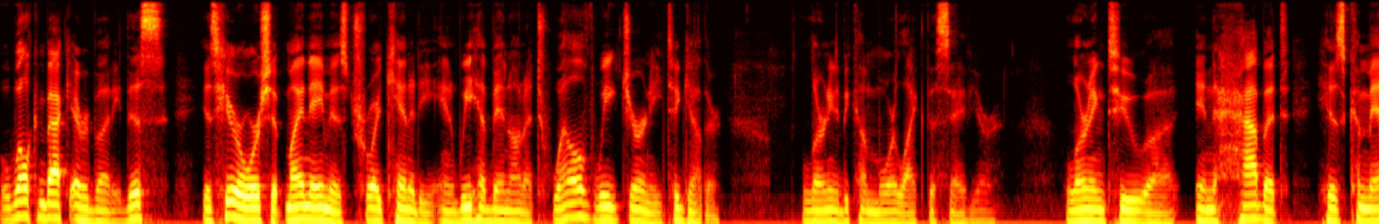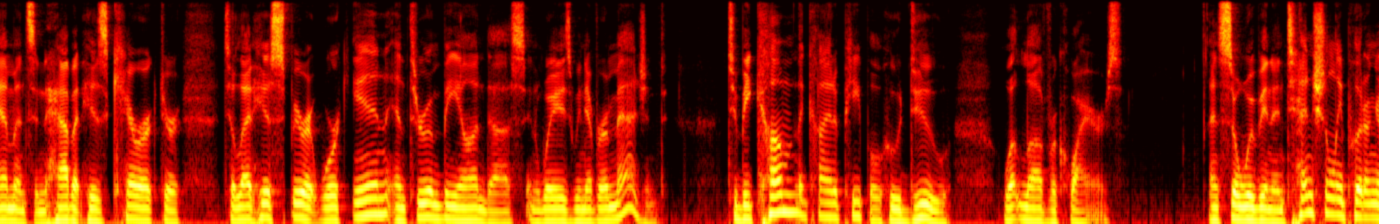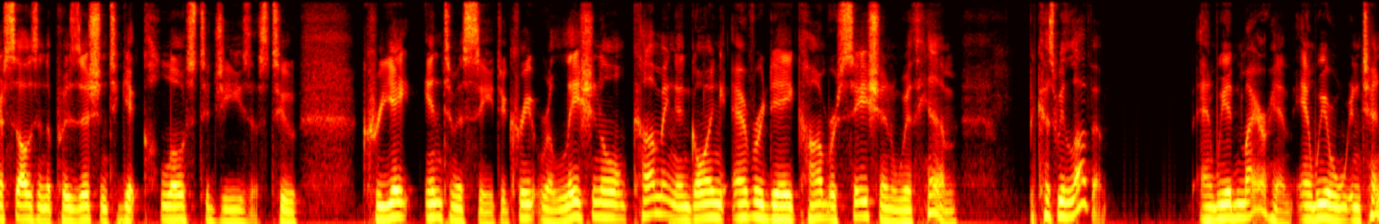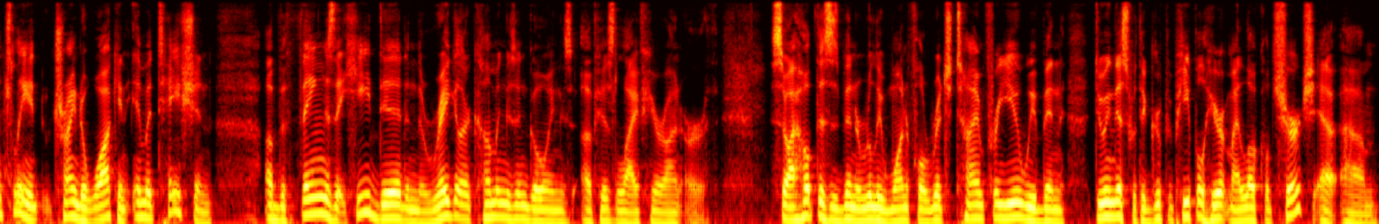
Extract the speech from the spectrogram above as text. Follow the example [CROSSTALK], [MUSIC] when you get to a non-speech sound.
Well, welcome back, everybody. This is Hero Worship. My name is Troy Kennedy, and we have been on a 12 week journey together, learning to become more like the Savior, learning to uh, inhabit His commandments, inhabit His character, to let His Spirit work in and through and beyond us in ways we never imagined, to become the kind of people who do what love requires. And so we've been intentionally putting ourselves in the position to get close to Jesus, to create intimacy, to create relational, coming and going everyday conversation with Him because we love Him and we admire Him. And we are intentionally trying to walk in imitation of the things that He did in the regular comings and goings of His life here on earth. So I hope this has been a really wonderful, rich time for you. We've been doing this with a group of people here at my local church. Um,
